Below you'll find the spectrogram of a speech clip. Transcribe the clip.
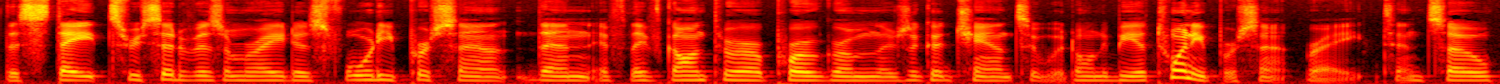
the state's recidivism rate is 40%, then if they've gone through our program, there's a good chance it would only be a 20% rate. And so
